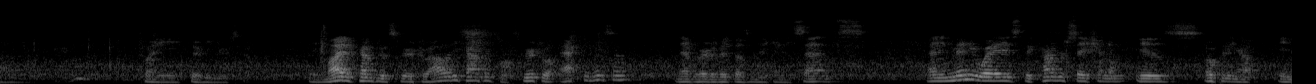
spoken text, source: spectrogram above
uh, 20, 30 years ago. They might have come to a spirituality conference or spiritual activism. Never heard of it, doesn't make any sense. And in many ways, the conversation is opening up in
